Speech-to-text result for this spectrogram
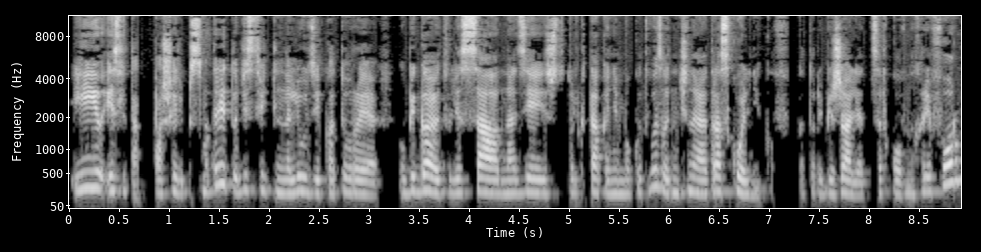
И если так пошире посмотреть, то действительно люди, которые убегают в леса, надеясь, что только так они могут вызвать, начиная от раскольников, которые бежали от церковных реформ,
